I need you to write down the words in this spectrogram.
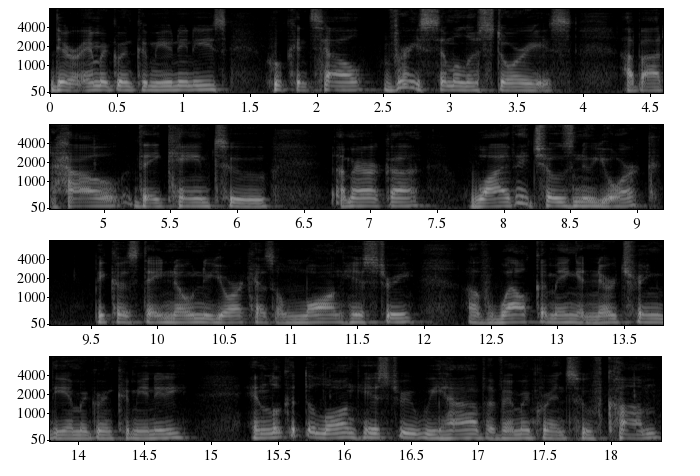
there are immigrant communities who can tell very similar stories about how they came to America, why they chose New York, because they know New York has a long history of welcoming and nurturing the immigrant community. And look at the long history we have of immigrants who've come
